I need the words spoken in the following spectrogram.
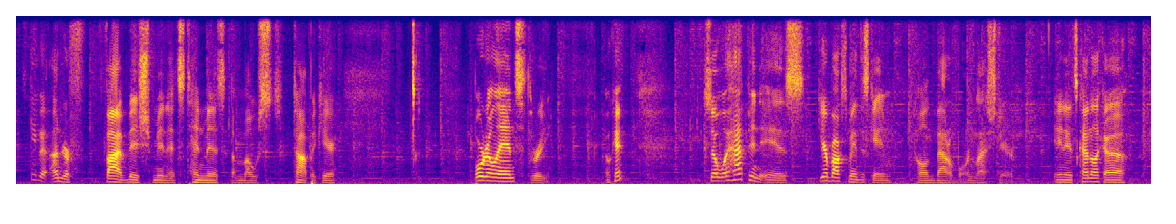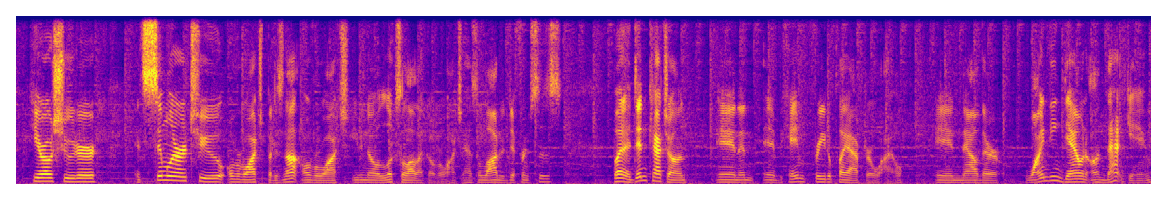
let's keep it under five-ish minutes, ten minutes at the most. Topic here. Borderlands 3. Okay. So what happened is Gearbox made this game called Battleborn last year, and it's kind of like a hero shooter. It's similar to Overwatch, but it's not Overwatch, even though it looks a lot like Overwatch. It has a lot of differences. But it didn't catch on, and, and it became free to play after a while. And now they're winding down on that game.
